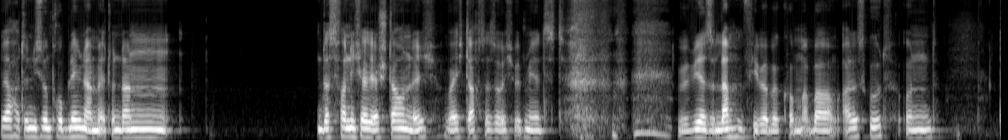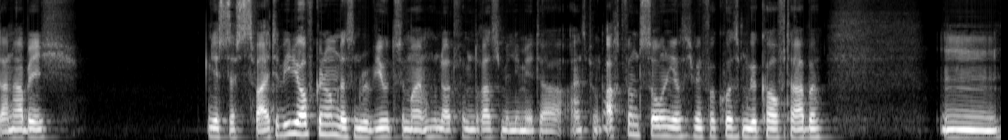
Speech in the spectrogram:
ja, hatte nicht so ein Problem damit. Und dann, das fand ich halt erstaunlich, weil ich dachte so, ich würde mir jetzt wieder so Lampenfieber bekommen. Aber alles gut. Und dann habe ich jetzt das zweite Video aufgenommen. Das ist ein Review zu meinem 135mm 1.8 von Sony, was ich mir vor kurzem gekauft habe. Mm,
